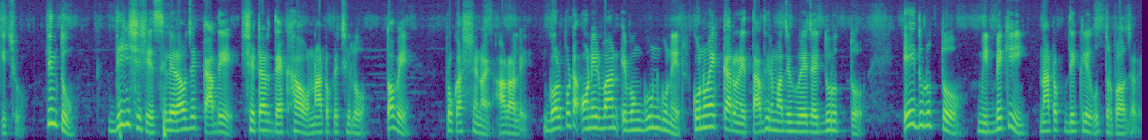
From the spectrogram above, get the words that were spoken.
কিছু। কিন্তু দিন শেষে ছেলেরাও যে কাঁদে, সেটার দেখাও নাটকে ছিল, তবে প্রকাশ্যে নয়, আড়ালে। গল্পটা অনির্বাণ এবং গুনগুনের। কোনো এক কারণে তাদের মাঝে হয়ে যায় দূরত্ব। এই দূরত্ব মিটবে কি? নাটক দেখলে উত্তর পাওয়া যাবে।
